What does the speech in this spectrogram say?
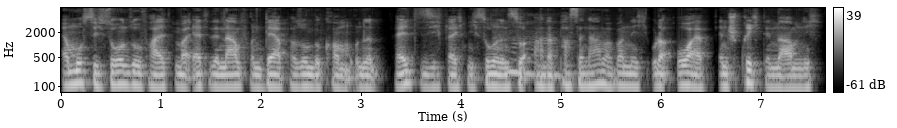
er muss sich so und so verhalten, weil er hätte den Namen von der Person bekommen und dann verhält sie sich vielleicht nicht so und dann ist so, Ah. ah, da passt der Name aber nicht. Oder, oh, er entspricht dem Namen nicht.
